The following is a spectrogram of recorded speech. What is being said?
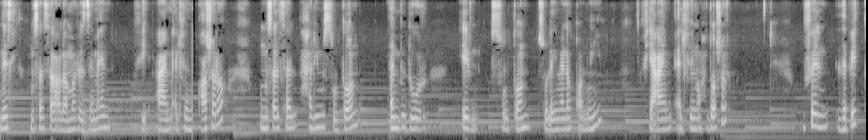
مثل مسلسل على مر الزمان في عام 2010 ومسلسل حريم السلطان قام بدور ابن السلطان سليمان القانوني في عام 2011 وفيلم The Pit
